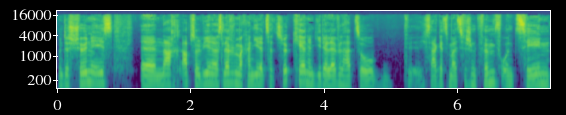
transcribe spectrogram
Und das Schöne ist, äh, nach Absolvieren des Level, man kann jederzeit zurückkehren und jeder Level hat so, ich sage jetzt mal, zwischen 5 und 10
